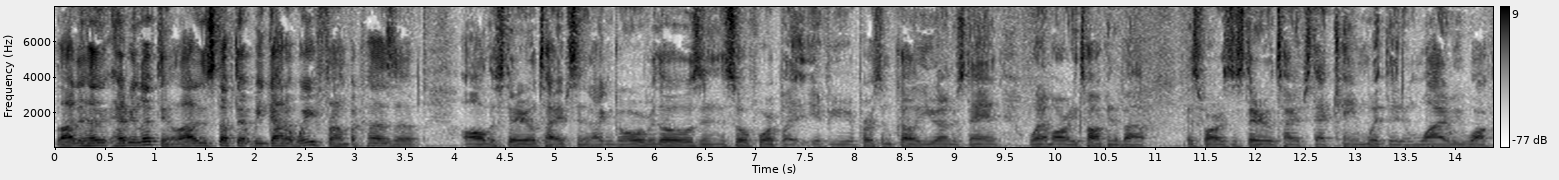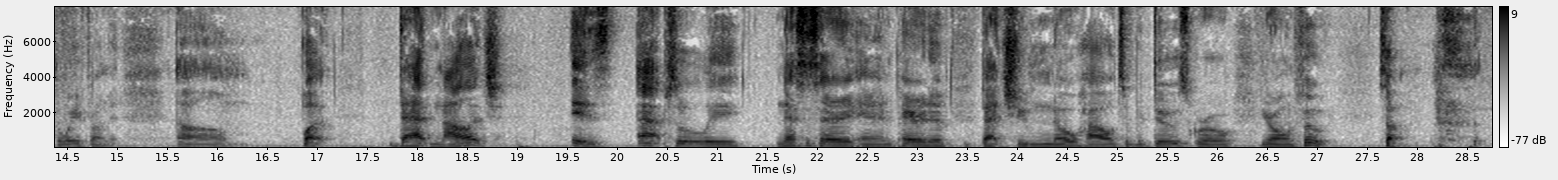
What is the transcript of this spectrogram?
a lot of the heavy- lifting, a lot of the stuff that we got away from because of all the stereotypes and I can go over those and so forth. But if you're a person of color, you understand what I'm already talking about as far as the stereotypes that came with it and why we walked away from it. Um, but that knowledge is absolutely necessary and imperative that you know how to produce, grow your own food. So,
